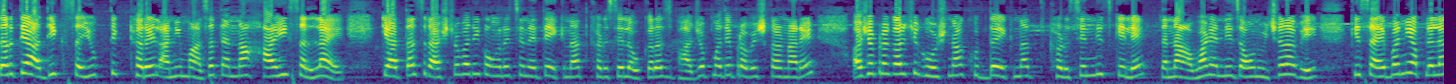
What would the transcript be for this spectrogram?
तर ते अधिक संयुक्तिक ठरेल आणि माझा त्यांना हाही सल्ला आहे की आताच राष्ट्रवादी काँग्रेसचे नेते एकनाथ खडसे लवकरच भाजपमध्ये प्रवेश करणार आहे अशा प्रकारची घोषणा खुद्द एकनाथ खडसेंनीच केले. त्यांना आव्हाड यांनी जाऊन विचारावे की साहेबांनी आपल्याला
